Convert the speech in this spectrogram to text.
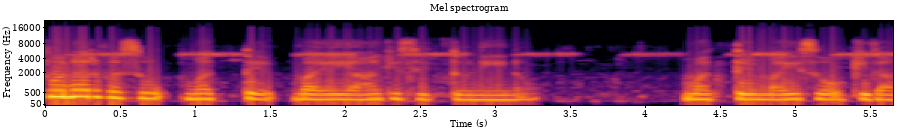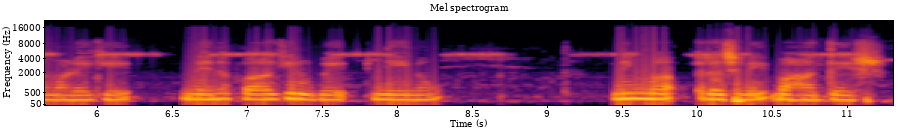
ಪುನರ್ವಸು ಮತ್ತೆ ಮರೆಯಾಗಿಸಿದ್ದು ನೀನು. ಮತ್ತೆ ಮೈ ಸೋಕಿದ ಮಳೆಗೆ ನೆನಪಾಗಿರುವೆ ನೀನು. ನಿಮ್ಮ ರಜನಿ ಮಹಾಂತೇಶ್.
